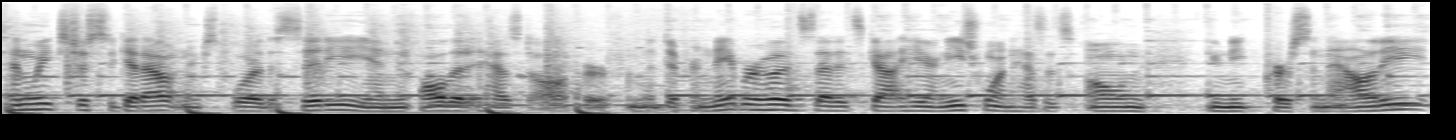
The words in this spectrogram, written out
10 weeks just to get out and explore the city and all that it has to offer from the different neighborhoods that it's got here and each one has its own unique personality.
